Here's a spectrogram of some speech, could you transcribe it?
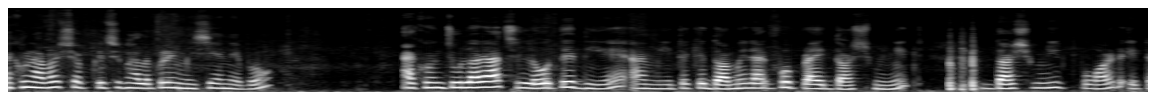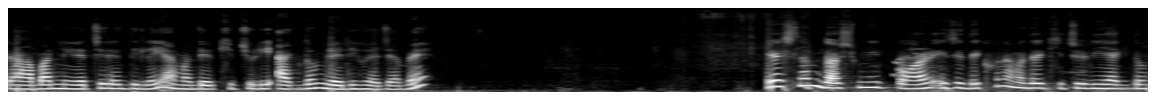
এখন আবার সব কিছু ভালো করে মিশিয়ে নেব। এখন চুলার আঁচ লোতে দিয়ে আমি এটাকে দমে রাখব প্রায় দশ মিনিট। দশ মিনিট পর এটা আবার নেড়ে চেড়ে দিলেই আমাদের খিচুড়ি একদম রেডি হয়ে যাবে। আসলাম দশ মিনিট পর, এই যে দেখুন আমাদের খিচুড়ি একদম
